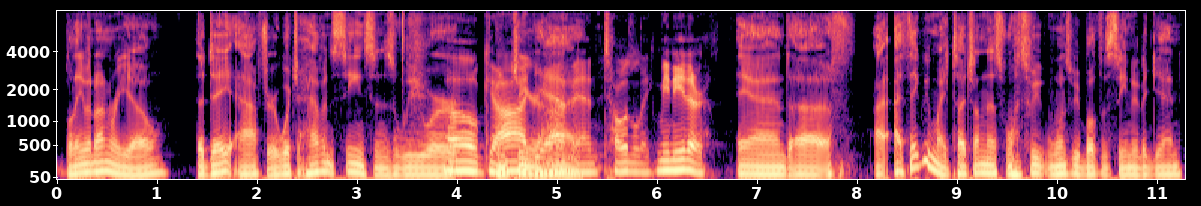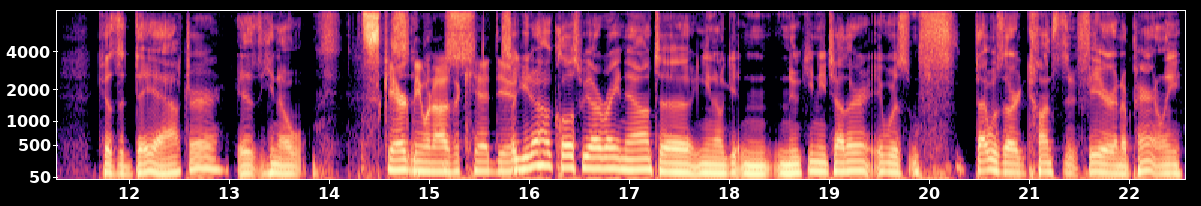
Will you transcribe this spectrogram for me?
Blame It on Rio, The Day After, which I haven't seen since we were Oh God, junior yeah, high. man, totally. Me neither. And uh, I, I think we might touch on this once we once we both have seen it again, because The Day After is you know It scared me when I was a kid, dude. So you know how close we are right now to you know getting nuking each other. It was that was our constant fear, and apparently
